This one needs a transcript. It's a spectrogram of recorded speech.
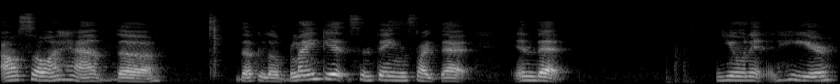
also I have the the little blankets and things like that in that unit here.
